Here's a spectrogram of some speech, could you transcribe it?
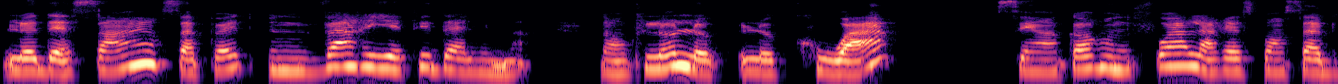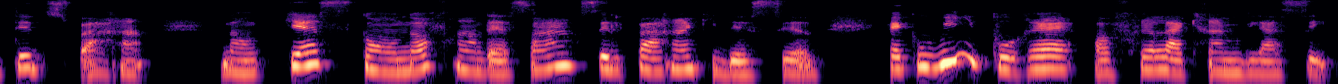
le dessert, ça peut être une variété d'aliments. Donc là, le, quoi, c'est encore une fois la responsabilité du parent. Donc, qu'est-ce qu'on offre en dessert? C'est le parent qui décide. Fait que oui, il pourrait offrir la crème glacée,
